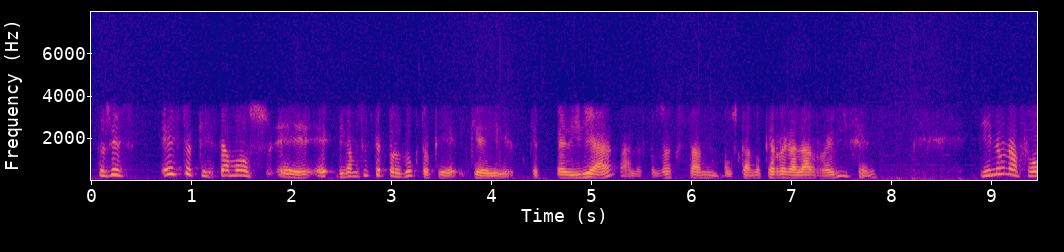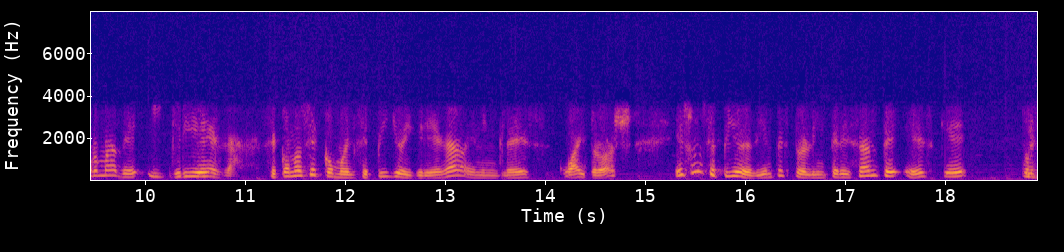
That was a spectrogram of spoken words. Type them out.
Entonces, esto que estamos, eh, eh, digamos, este producto que, que, pediría a las personas que están buscando qué regalar, revisen, tiene una forma de Y. Se conoce como el cepillo Y, en inglés white brush. Es un cepillo de dientes, pero lo interesante es que, pues,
